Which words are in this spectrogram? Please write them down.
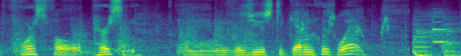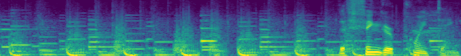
forceful person, and was used to getting his way. The finger pointing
